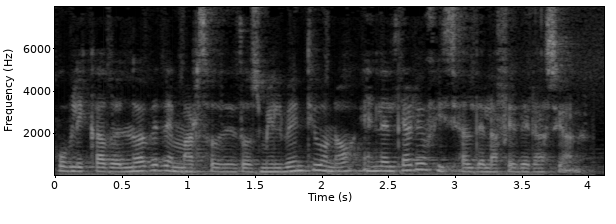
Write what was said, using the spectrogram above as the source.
publicado el 9 de marzo de 2021 en el Diario Oficial de la Federación.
